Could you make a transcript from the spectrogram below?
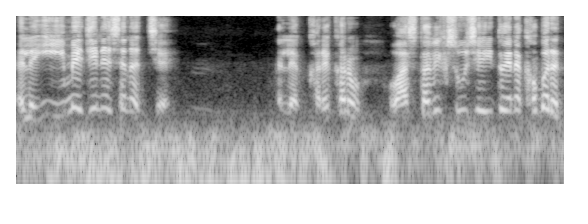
એટલે એ ઇમેજિનેશન જ છે. એટલે ખરેખર વાસ્તવિક શું છે એ તો એને ખબર જ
